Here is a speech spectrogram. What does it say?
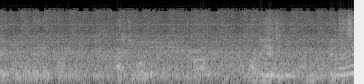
এরকমভাবে হেল্প করলে আর কি বলব? আর আমার রিলেটিভ আমি উপকৃত হয়েছি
